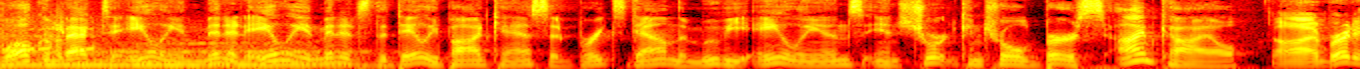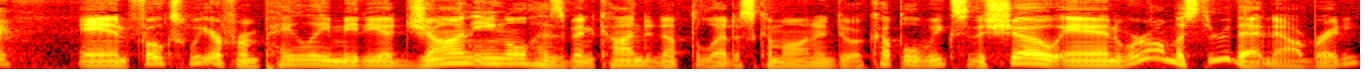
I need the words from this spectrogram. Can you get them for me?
Welcome back to Alien Minute. Alien Minute's the daily podcast that breaks down the movie Aliens in short, controlled bursts. I'm Kyle. I'm Brady. And folks, we are from Pele Media. John Ingle has been kind enough to let us come on and do a couple of weeks of the show, and we're almost through that now, Brady.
